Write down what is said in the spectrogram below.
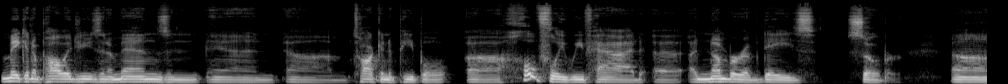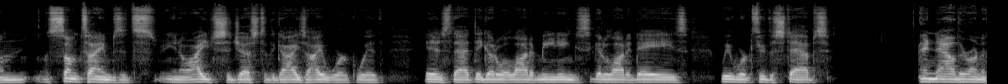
making apologies and amends and and um, talking to people, uh, hopefully we've had a, a number of days sober. Um, sometimes it's, you know, I suggest to the guys I work with is that they go to a lot of meetings, get a lot of days. We work through the steps, and now they're on a,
